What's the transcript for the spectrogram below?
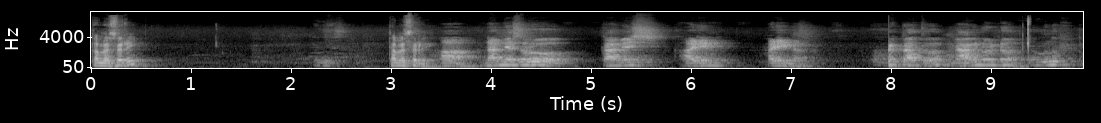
ತಮ್ಮ ಹೆಸರು ತಮ್ಮ ಹೆಸರು ಹಾ ಆ ನನ್ನ ಹೆಸರು ಕಾಮೇಶ್ ಅಡಿನ್ ಅಡಿಂಗ ಕರೆಕ್ಟ್ ಆತು ಮ್ಯಾಗ ನೋಡಿ ಯಮನಪ್ಪ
